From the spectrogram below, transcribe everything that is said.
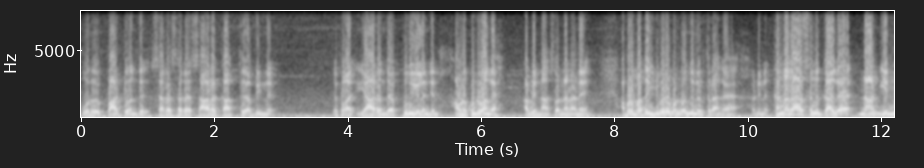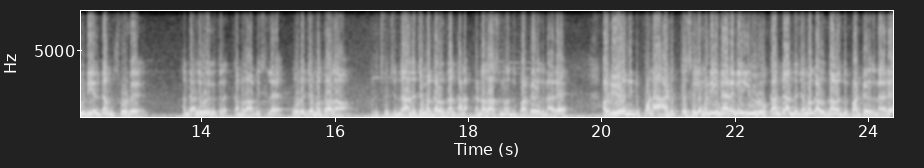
ஒரு பாட்டு வந்து சரசர சார காத்து அப்படின்னு. எப்போ யார் அந்த புது இளைஞன்? அவனை கொண்டு வாங்க அப்படின்னு நான் சொன்னேன் நான். அப்புறம் பார்த்தா இவரை கொண்டு வந்து நிறுத்துறாங்க அப்படின்னு. கண்ணதாசனுக்காக நான் என்னுடைய எல்டாம்ஸ் ரோடு அந்த அலுவலகத்தில் கமலா ஆபீஸில் ஒரு ஜமக்காலம் பிரித்து வச்சிருந்தேன் அந்த ஜமக்காலத்தில் தான் கண்ண- கண்ணதாசன் வந்து பாட்டு எழுதினாரு. அவர் எழுதிட்டு போன அடுத்த சில மணி நேரங்களில் இவர் உட்காந்து அந்த ஜமக்காலம் தான் வந்து பாட்டு எழுதினாரு.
